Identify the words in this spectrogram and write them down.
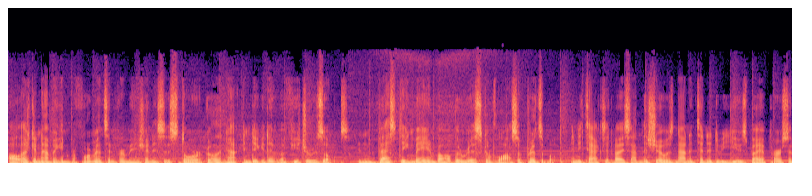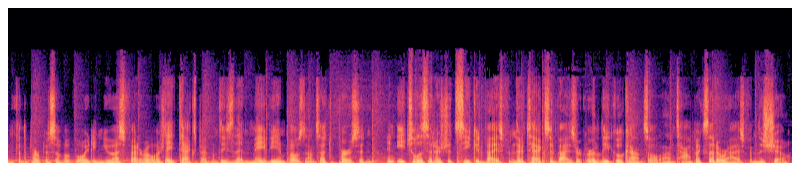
All economic and performance information is historical and not indicative of future results. Investing may involve the risk of loss of principal. Any tax advice on the show is not intended to be used by a person for the purpose of avoiding U.S. federal or state tax penalties that may be imposed on such person, and each listener should seek advice from their tax advisor or legal counsel on topics that arise from the show.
